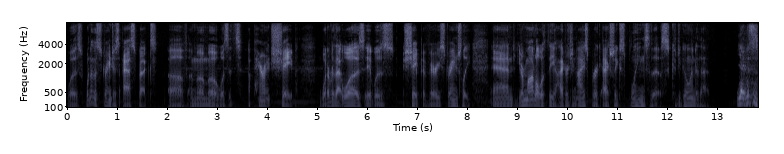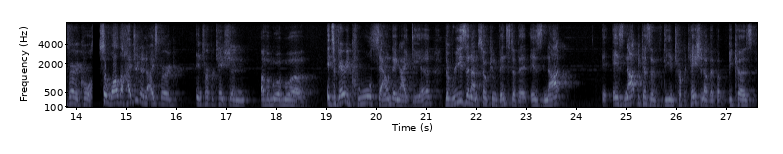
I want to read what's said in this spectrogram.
was one of the strangest aspects of Oumuamua was its apparent shape. Whatever that was, it was shaped very strangely. And your model with the hydrogen iceberg actually explains this. Could you go into that? Yeah, this is very cool. So while the hydrogen iceberg interpretation of Oumuamua it's a very cool sounding idea. The reason I'm so convinced of it is not is not because of the interpretation of it, but because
